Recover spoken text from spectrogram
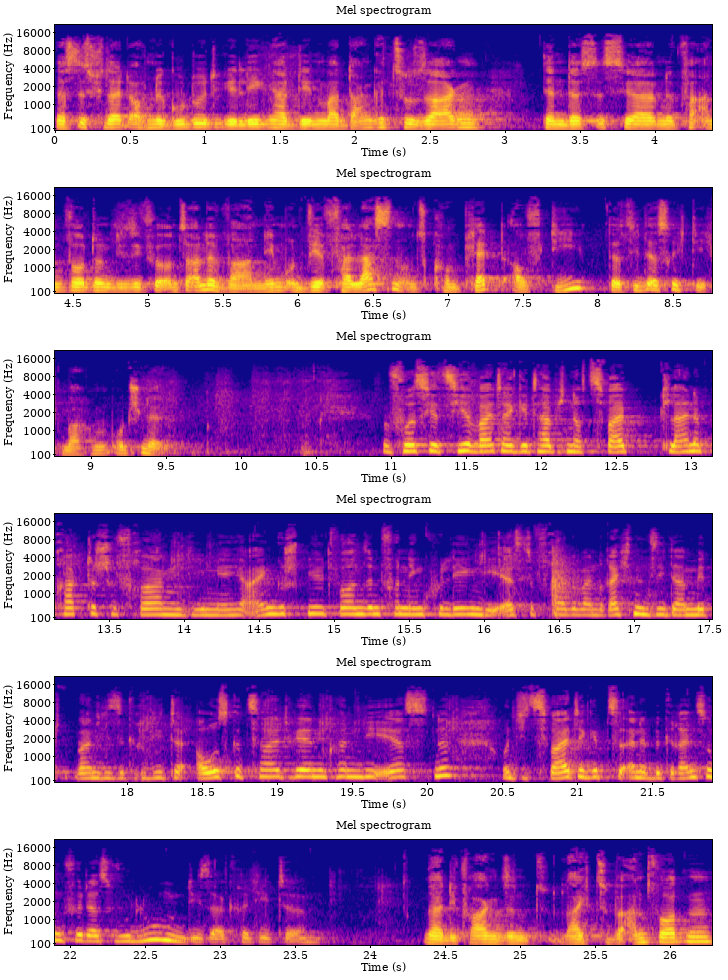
das ist vielleicht auch eine gute Gelegenheit, denen mal Danke zu sagen, denn das ist ja eine Verantwortung, die sie für uns alle wahrnehmen. Und wir verlassen uns komplett auf die, dass sie das richtig machen und schnell. Bevor es jetzt hier weitergeht, habe ich noch zwei kleine praktische Fragen, die mir hier eingespielt worden sind von den Kollegen. Die erste Frage, wann rechnen Sie damit, wann diese Kredite ausgezahlt werden können, die erste? Und die zweite, gibt es eine Begrenzung für das Volumen dieser Kredite? Na, die Fragen sind leicht zu beantworten.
